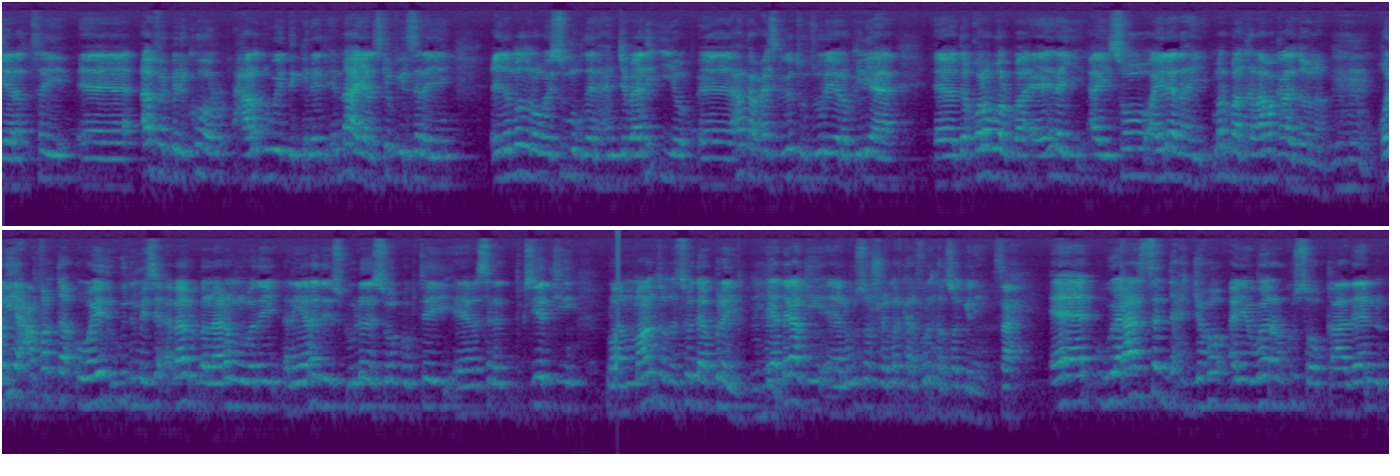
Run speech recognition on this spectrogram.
yeelatay. Afar beri ka hor xaaladdu way deganeed indhaha ayaa la iska fiirsanayay. Ciidamaduna way isu muuqdeen hanjabaadi iyo halkaa waxay iskaga turtuurayeen oo keliya de qolo walba inay ay soo ay leedahay mar baan tallaabo qaadi doonaa. Qolihii canfarta waayadii ugu dambeysay abaabul ballaadhan waday dhalinyaradii iskuullada soo bogtay sanad dugsiyeedkii dhammaantood la soo daabulay ayaa dagaalkii lagu soo shubay mar kale furinta la soo geliyay. Sax. Ugu yaraan saddex jaho ayay weerar ku soo qaadeen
